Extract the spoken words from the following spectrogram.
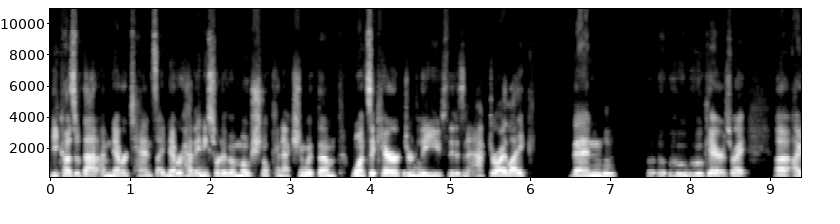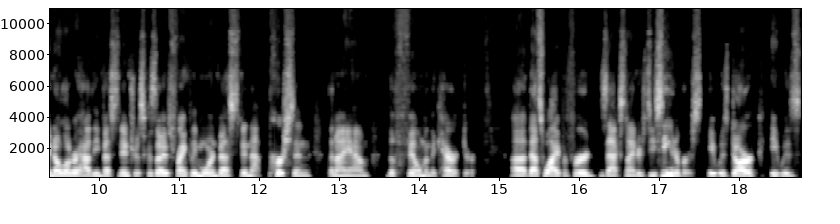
because of that, I'm never tense. I never have any sort of emotional connection with them. Once a character Mhm. leaves that is an actor I like, then Mhm. who who cares right uh, i no longer Yeah. have the invested interest because i was frankly more invested in that person than i am the film and the character uh, that's why i preferred Zack snyder's dc universe it was dark it was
